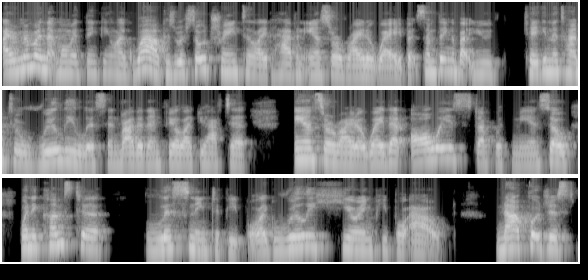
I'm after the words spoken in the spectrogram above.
I remember in that moment thinking like, wow, because we're so trained to like have an answer right away, but something about you taking the time to really listen rather than feel like you have to answer right away that always stuck with me. And so when it comes to listening to people, like really hearing people out, not for just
